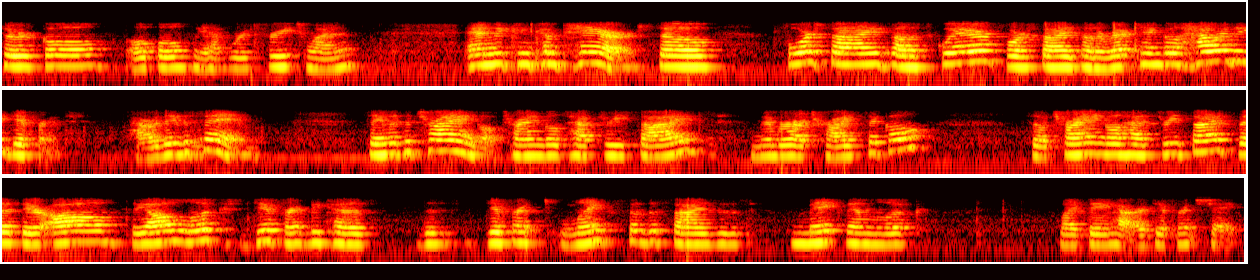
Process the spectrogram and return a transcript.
circle, oval. We have words for each one. And we can compare. So four sides on a square, four sides on a rectangle. How are they different? How are they the same? Same with a triangle. Triangles have three sides. Remember our tricycle? So triangle has three sides, but they're all they all look different because the different lengths of the sizes make them look like they are a different shape.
